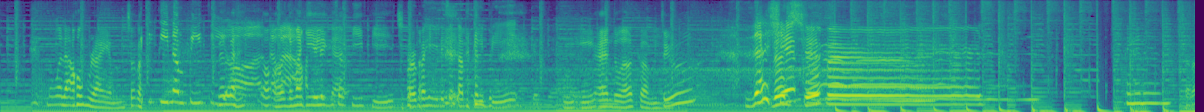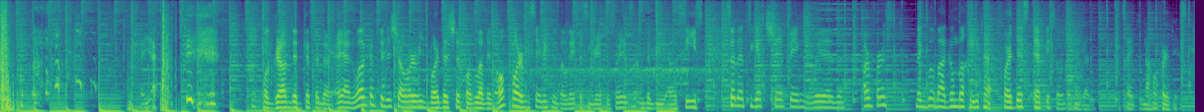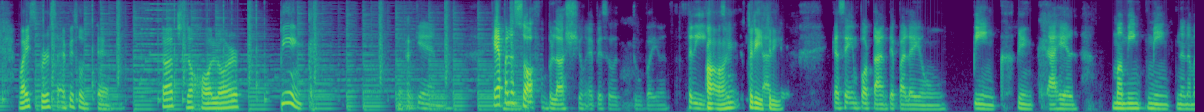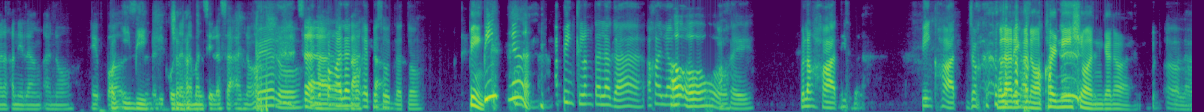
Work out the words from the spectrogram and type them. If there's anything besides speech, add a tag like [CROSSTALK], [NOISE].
Nung wala akong rhyme. Charot. Piti ng piti. [LAUGHS] Nala- Oh, Oo, na mahilig sa PP. Or mahilig sa tampipi. [LAUGHS] Mm-mm, And welcome to... The, The Shipper. Shippers! Mag-grounded ka tuloy. Ayan, welcome to the show where we board the ship of love in all forms, sailing through the latest and greatest waves of the BLCs. So let's get shipping with our first nagbabagong baklita for this episode. Oh my God, excited na ako for this. Vice versa, episode 10. Touch the color pink. Again. Kaya pala soft blush yung episode 2 ba yun? 3. Oo, 3-3. Kasi importante pala yung pink Pink. dahil mamink-mink na naman ang kanilang ano, nipples. Pag-ibig. Naliko na naman sila sa ano. Pero, [LAUGHS] Sa ano pangalan ng episode na to? Pink. Pink nga. Ah, pink lang talaga. Akala ko, Oo. okay. Walang hot. Diba? Pink hot. Joke. Wala ring ano, [LAUGHS] carnation, gano'n. Wala.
